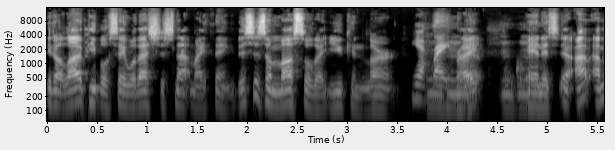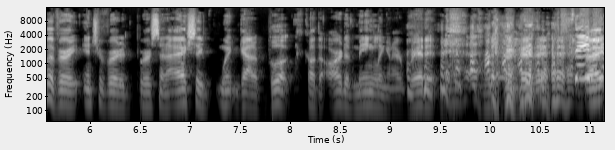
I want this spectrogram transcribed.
You know, a lot of people say, "Well, that's just not my thing." This is a muscle that you can learn, Yeah. Right. Right? Mhm. And it's I, I'm a very introverted person. I actually went and got a book called The Art of Mingling, and I read it. Same, Right?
